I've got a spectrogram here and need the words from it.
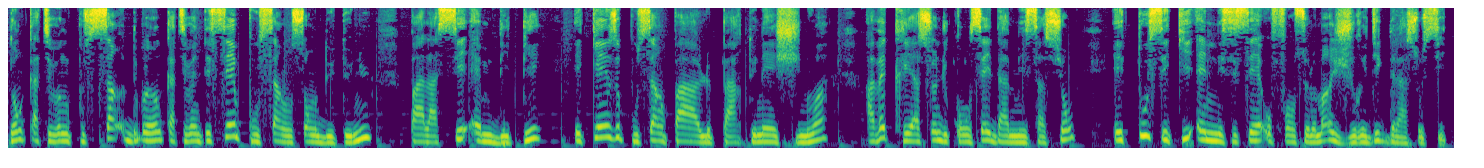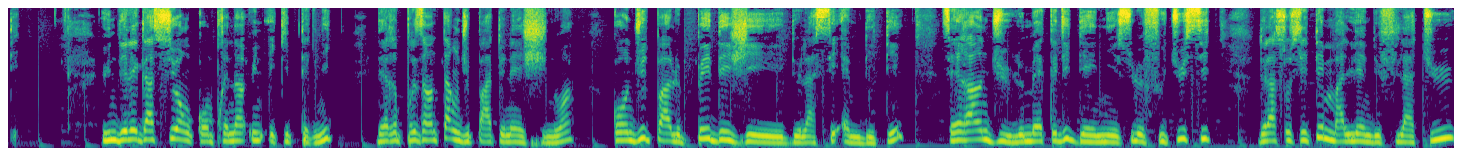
dont 85% sont détenus par la CMDT et 15% par le partenaire chinois avec création du conseil d'administration et tout ce qui est nécessaire au fonctionnement juridique de la société. Une délégation comprenant une équipe technique, des représentants du partenaire chinois, conduite par le PDG de la CMDT, s'est rendue le mercredi dernier sur le futur site de la société malienne de filature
